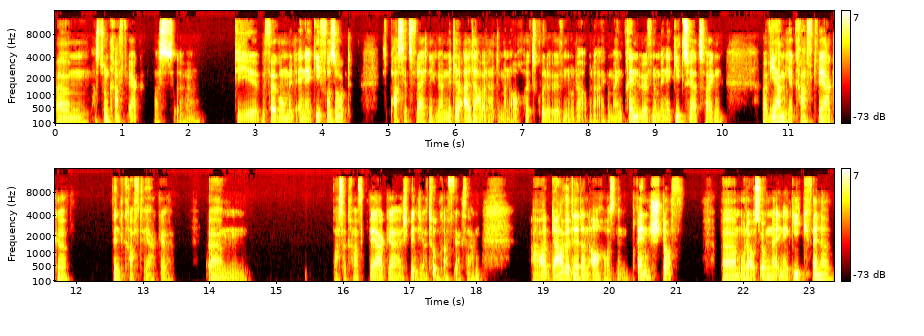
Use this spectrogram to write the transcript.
ähm, hast du ein Kraftwerk, was äh, die Bevölkerung mit Energie versorgt. Das passt jetzt vielleicht nicht mehr im Mittelalter, aber da hatte man auch Holzkohleöfen oder, oder allgemein Brennöfen, um Energie zu erzeugen. Aber wir haben hier Kraftwerke, Windkraftwerke, ähm, Wasserkraftwerke, ich will nicht Atomkraftwerk sagen. Aber da wird ja dann auch aus einem Brennstoff ähm, oder aus irgendeiner Energiequelle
